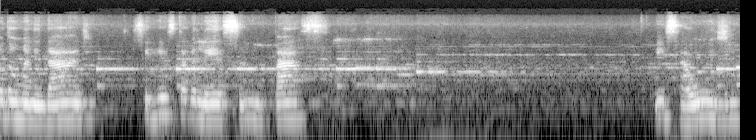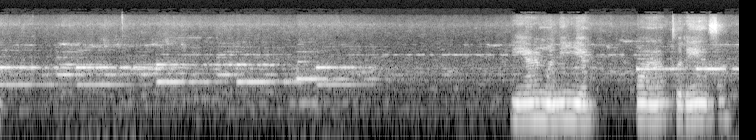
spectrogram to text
Toda a humanidade se restabeleça em paz, em saúde, em harmonia com a natureza.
